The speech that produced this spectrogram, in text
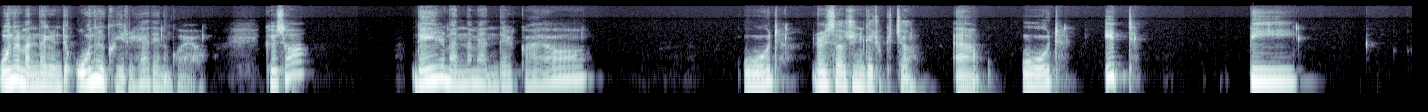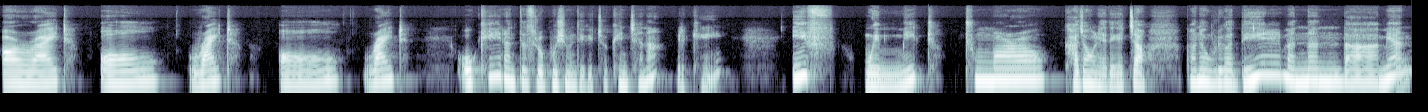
오늘 만나기로 했는데 오늘 그 일을 해야 되는 거예요. 그래서 내일 만나면 안 될까요? would를 써 주는 게 좋겠죠. 아 would it be alright, all right, all right. 오케이란 뜻으로 보시면 되겠죠. 괜찮아? 이렇게. If we meet tomorrow 가정을 해야 되겠죠. 만약 우리가 내일 만난다면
